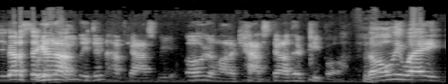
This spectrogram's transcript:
You got to we figure it not only didn't have cash, we owed a lot of cash to other people. The only way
